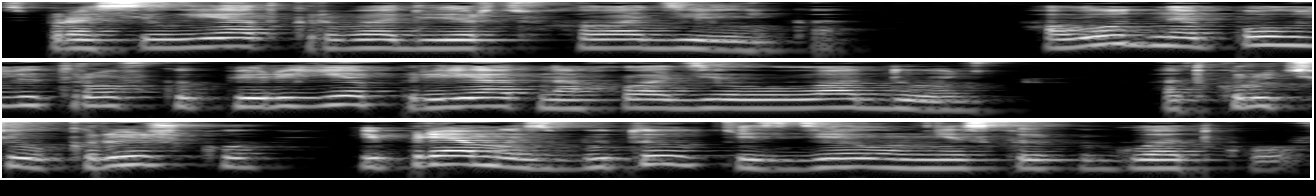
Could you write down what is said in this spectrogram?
спросил я, открывая дверцу холодильника. Холодная поллитровка перье приятно охладила ладонь. Открутил крышку и прямо из бутылки сделал несколько глотков.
